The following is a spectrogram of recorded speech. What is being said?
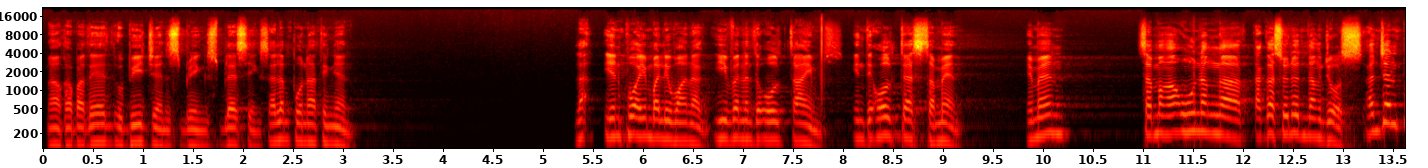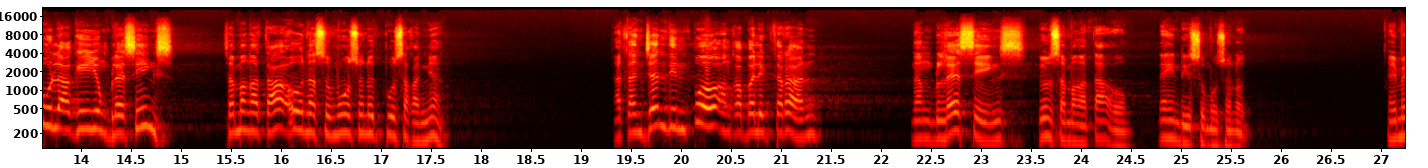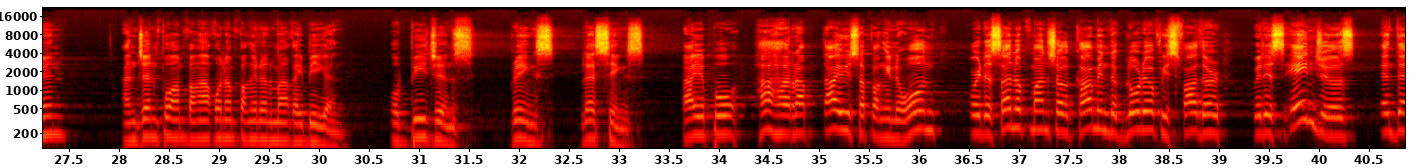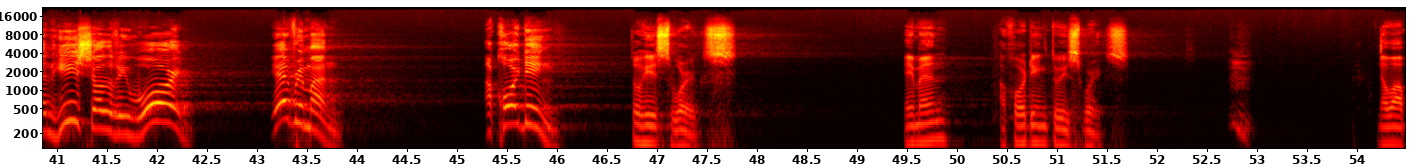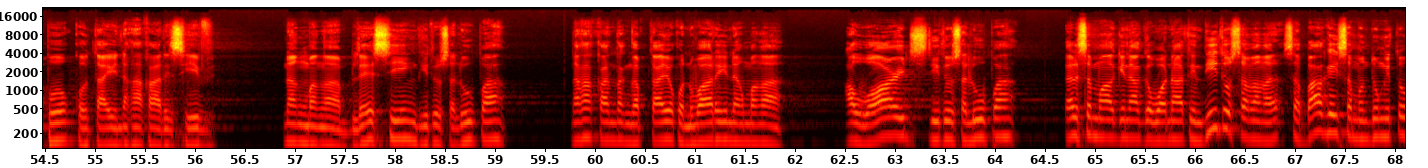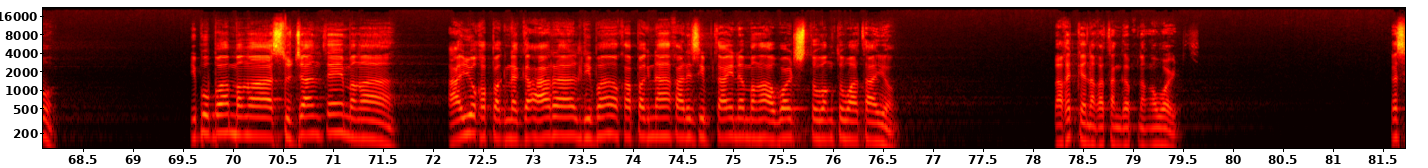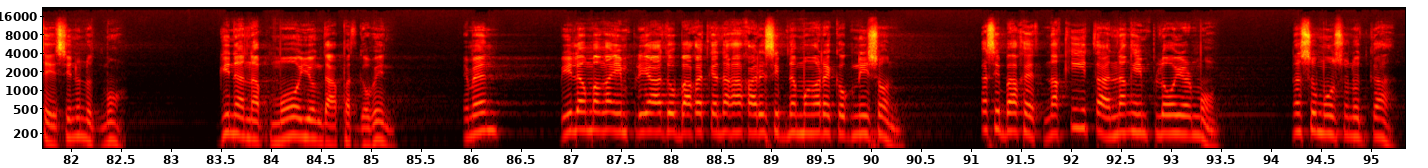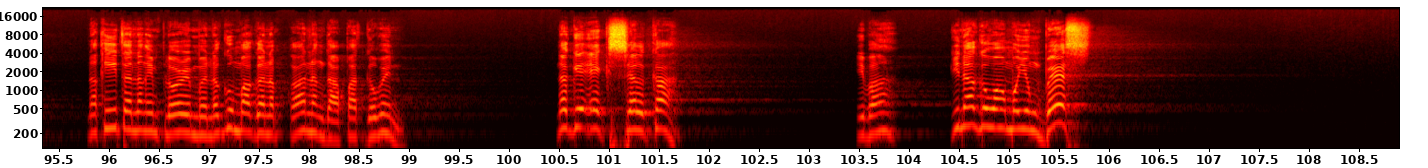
Mga kapatid, obedience brings blessings. Alam po natin yan. La, yan po ay maliwanag, even in the old times, in the Old Testament. Amen? Sa mga unang uh, tagasunod ng Diyos, andyan po lagi yung blessings sa mga tao na sumusunod po sa Kanya. At andyan din po ang kabaligtaran ng blessings dun sa mga tao na hindi sumusunod. Amen? Andyan po ang pangako ng Panginoon mga kaibigan. Obedience brings blessings. Tayo po, haharap tayo sa Panginoon, for the Son of Man shall come in the glory of His Father with His angels, and then He shall reward every man according to his works. Amen? According to his works. Nawa po kung tayo nakaka-receive ng mga blessing dito sa lupa, nakakatanggap tayo kunwari ng mga awards dito sa lupa dahil sa mga ginagawa natin dito sa mga sa bagay sa mundong ito. Di po ba mga estudyante, mga tayo kapag nag-aaral, di ba, kapag nakaka-receive tayo ng mga awards, tuwang-tuwa tayo. Bakit ka nakatanggap ng awards? Kasi sinunod mo. Ginanap mo yung dapat gawin. Amen? Bilang mga empleyado, bakit ka nakaka-receive ng mga recognition? Kasi bakit? Nakita ng employer mo na sumusunod ka. Nakita ng employer mo na gumaganap ka ng dapat gawin. nag excel ka. Diba? Ginagawa mo yung best.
